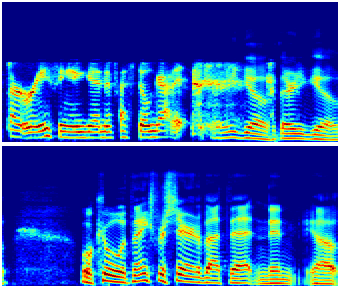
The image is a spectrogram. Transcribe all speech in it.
start racing again if I still got it. there you go. There you go. Well, cool. Well, thanks for sharing about that. And then uh,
